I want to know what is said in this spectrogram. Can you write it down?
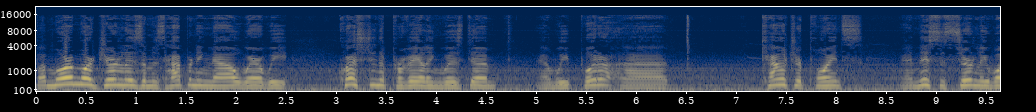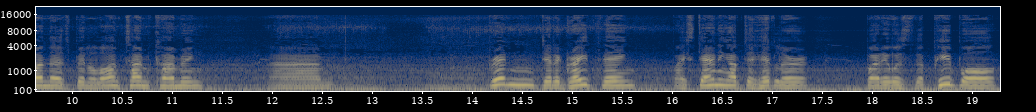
but more and more journalism is happening now where we question the prevailing wisdom and we put uh, counterpoints, and this is certainly one that's been a long time coming. Um, Britain did a great thing by standing up to Hitler, but it was the people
